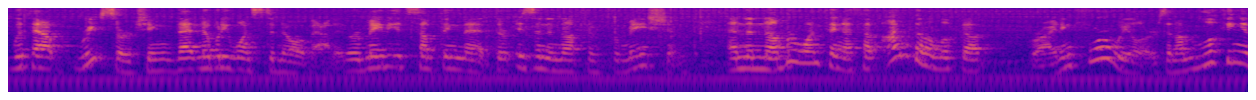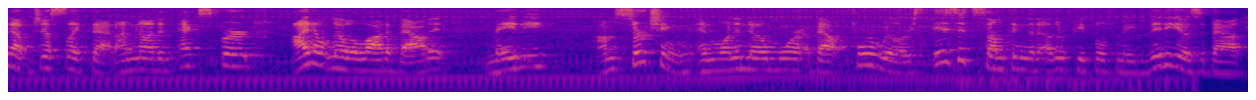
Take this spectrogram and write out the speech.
without researching that nobody wants to know about it or maybe it's something that there isn't enough information and the number one thing i thought i'm going to look up riding four wheelers and I'm looking it up just like that. I'm not an expert. I don't know a lot about it. Maybe I'm searching and want to know more about four wheelers. Is it something that other people have made videos about?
